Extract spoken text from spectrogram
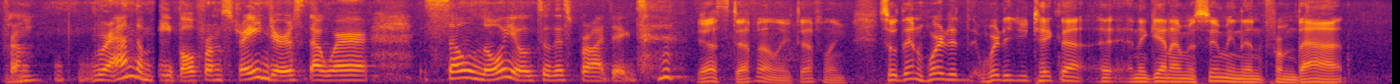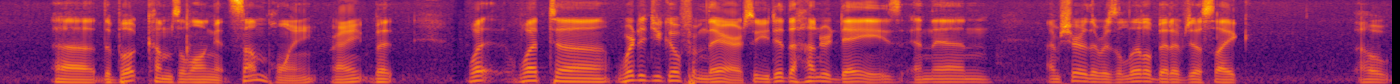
from mm-hmm. random people from strangers that were so loyal to this project. Yes definitely definitely. So then where did where did you take that? And again i'm assuming then from that uh, the book comes along at some point right? But what what uh, where did you go from there? So you did the 100 days and then i'm sure there was a little bit of just like oh,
